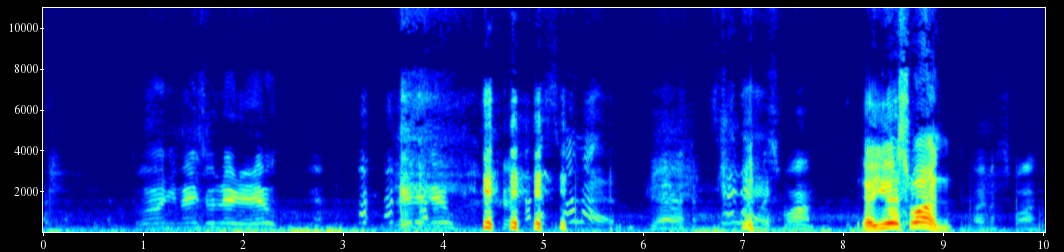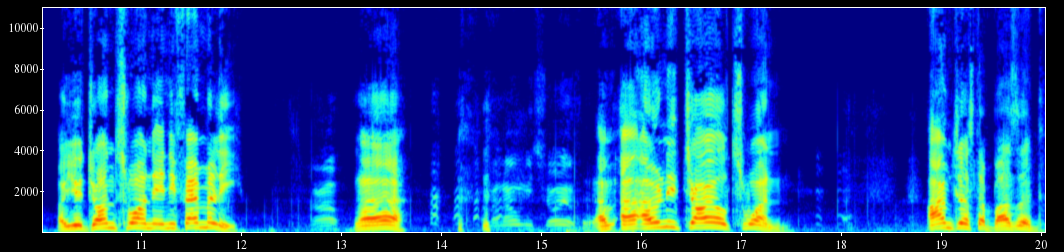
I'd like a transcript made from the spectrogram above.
Go on, you may as well let it out. Let it. Swallow. Yeah, I'm a swan. Are you a swan? I'm a swan. Are you John Swan? Any family? No, Ah, I'm an only child. only child swan. I'm just a buzzard.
